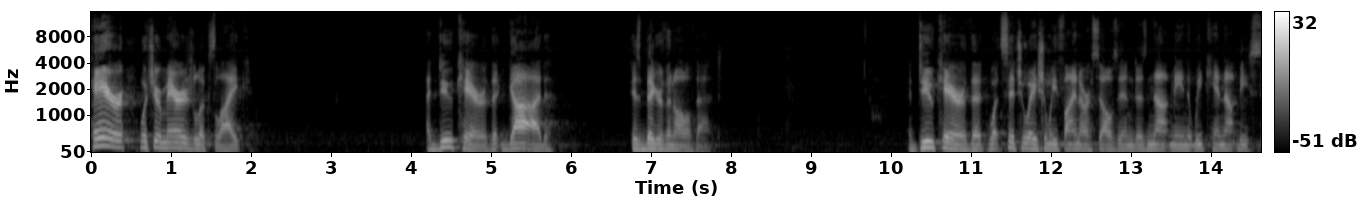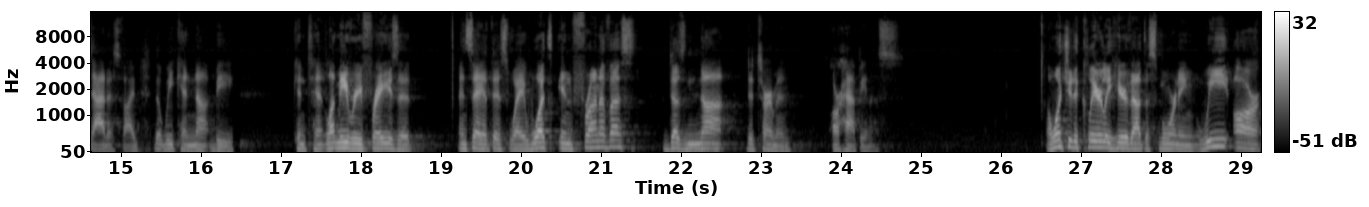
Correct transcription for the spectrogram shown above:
care what your marriage looks like. I do care that God is bigger than all of that. I do care that what situation we find ourselves in does not mean that we cannot be satisfied, that we cannot be content. Let me rephrase it and say it this way What's in front of us does not determine our happiness. I want you to clearly hear that this morning. We are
